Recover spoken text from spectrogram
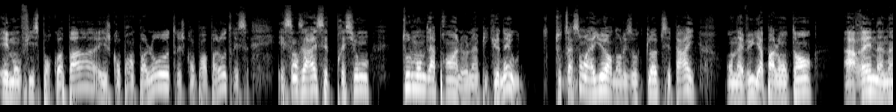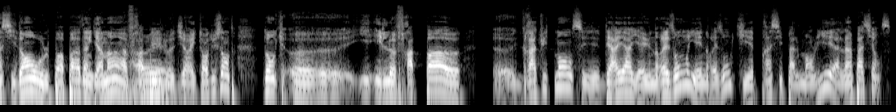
et mon fils, pourquoi pas? Et je comprends pas l'autre, et je comprends pas l'autre, et, et, sans arrêt cette pression, tout le monde la prend à l'Olympique Lyonnais, ou de toute façon ailleurs dans les autres clubs, c'est pareil. On a vu il y a pas longtemps à Rennes un incident où le papa d'un gamin a frappé ah oui. le directeur du centre. Donc euh, il, il le frappe pas. Euh, euh, gratuitement. C'est derrière, il y a une raison. Il y a une raison qui est principalement liée à l'impatience,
